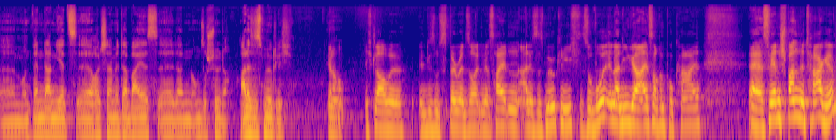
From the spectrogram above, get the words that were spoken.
Ähm, Und wenn dann jetzt äh, Holstein mit dabei ist, äh, dann umso schöner. Alles ist möglich. Genau. Ich glaube, in diesem Spirit sollten wir es halten. Alles ist möglich, sowohl in der Liga als auch im Pokal. Äh, Es werden spannende Tage.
